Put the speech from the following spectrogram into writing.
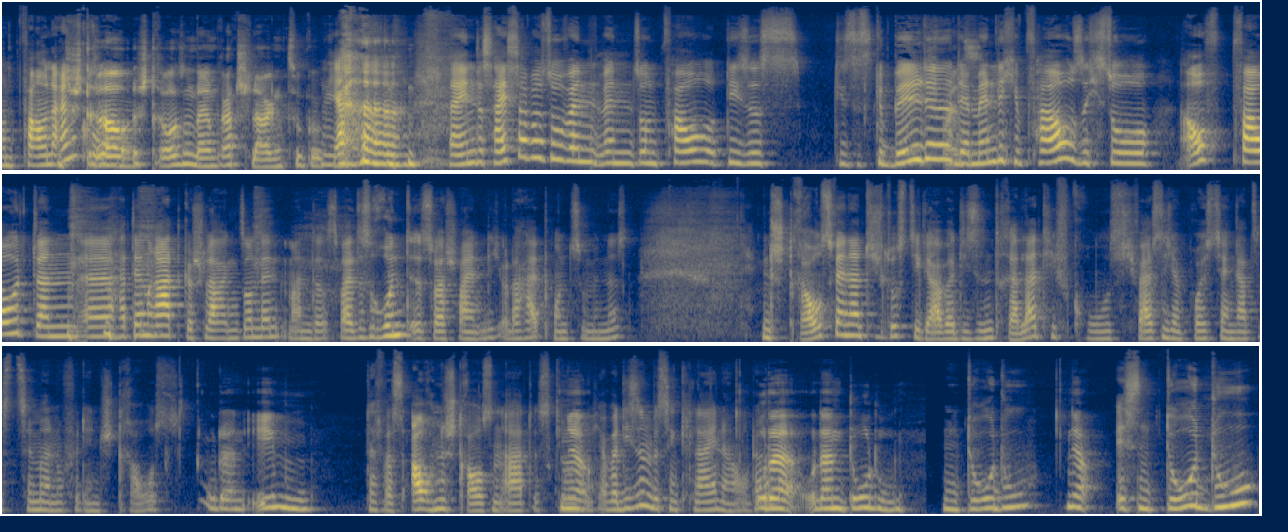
und Pfauen angucken. Strau Straußen beim Radschlagen zugucken. Ja, nein, das heißt aber so, wenn, wenn so ein Pfau dieses, dieses Gebilde, Ich der männliche Pfau, sich so aufpfaut, dann äh, hat er ein Rad geschlagen. So nennt man das, weil das rund ist wahrscheinlich oder halbrund zumindest. Ein Strauß wäre natürlich lustiger, aber die sind relativ groß. Ich weiß nicht, dann bräuchte ja ein ganzes Zimmer nur für den Strauß. Oder ein Emu. Das, was auch eine Straußenart ist, glaube Ja. ich. Aber die sind ein bisschen kleiner, oder? Oder, oder ein Dodu. ein Dodu. Ja. Ist ein Dodu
